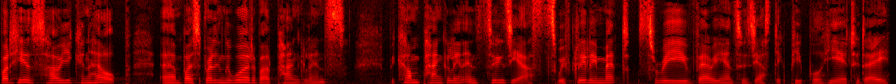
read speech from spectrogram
but here's how you can help um, by spreading the word about pangolins. Become pangolin enthusiasts. We've clearly met three very enthusiastic people here today.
